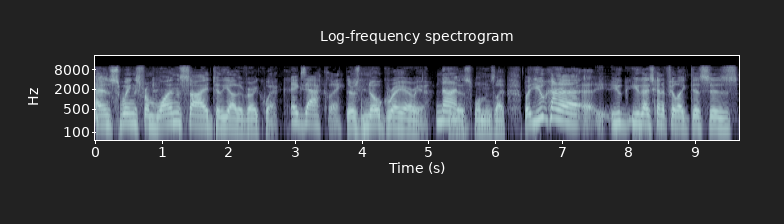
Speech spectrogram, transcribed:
and swings from one side to the other very quick. Exactly. There's no gray area None. in this woman's life. But you kind of, you you guys kind of feel like this is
